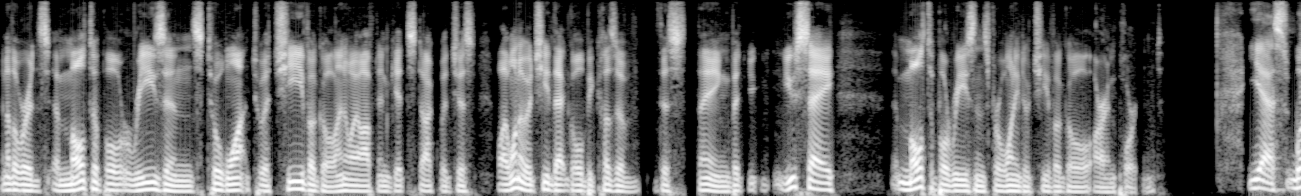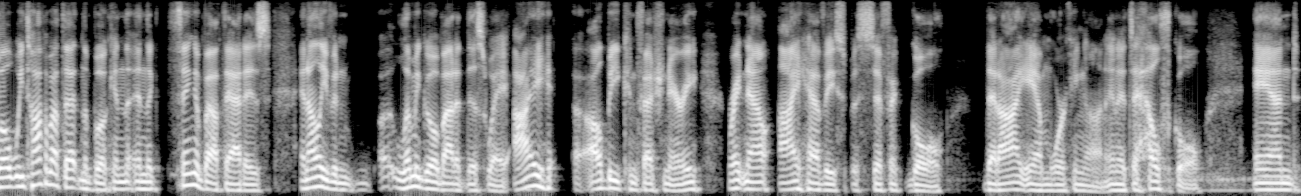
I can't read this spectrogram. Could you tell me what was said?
in other words, uh, multiple reasons to want to achieve a goal. I know I often get stuck with just, well, I want to achieve that goal because of this thing, but you, you say multiple reasons for wanting to achieve a goal are important. Yes. Well, we talk about that in the book, and the, and the thing about that is, and I'll even uh, let me go about it this way. I I'll be confessionary right now. I have a specific goal that I am working on, and it's a health goal, and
